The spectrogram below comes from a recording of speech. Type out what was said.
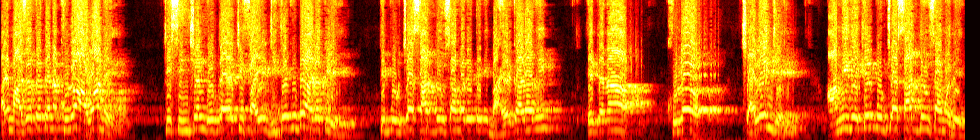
आणि माझं तर त्यांना खुलं आव्हान आहे की सिंचन घोटाळ्याची फाईल जिथे कुठे अडकली ती पुढच्या सात दिवसामध्ये त्यांनी बाहेर काढावी. हे त्यांना खुलं चॅलेंज आहे. आम्ही देखील पुढच्या सात दिवसामध्ये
